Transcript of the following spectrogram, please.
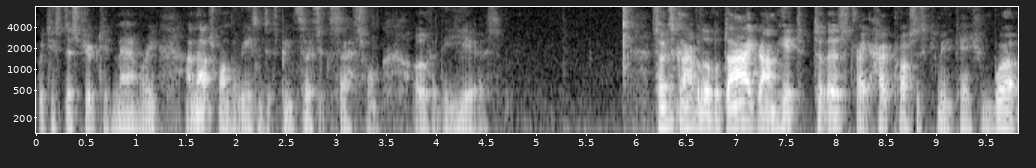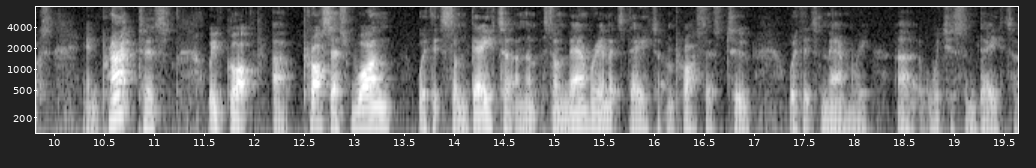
which is distributed memory, and that's one of the reasons it's been so successful over the years. So I'm just going to have a little diagram here to, to illustrate how process communication works in practice. We've got uh, process one with its some data and some memory and its data, and process two with its memory uh, which is some data.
